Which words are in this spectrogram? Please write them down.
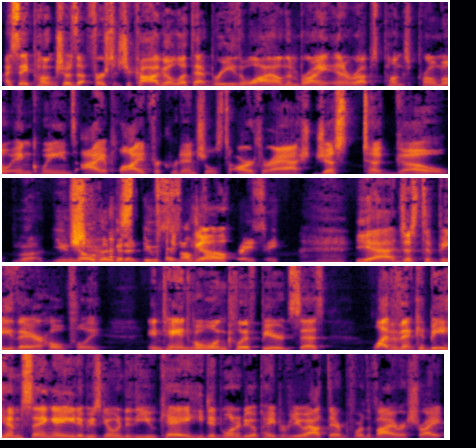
I say Punk shows up first at Chicago, let that breathe a while, and then Bryant interrupts Punk's promo in Queens. I applied for credentials to Arthur Ashe just to go. Well, you know they're going to do something go. crazy. Yeah, just to be there, hopefully. Intangible One Cliff Beard says, Live event could be him saying AEW is going to the UK. He did want to do a pay per view out there before the virus, right?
